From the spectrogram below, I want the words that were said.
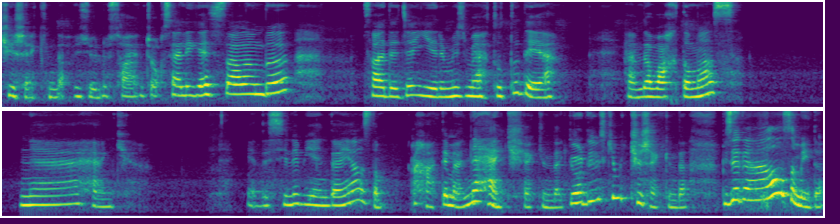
K şəklində üzülü sayın çox səliqəsiz alındı. Sadəcə yerimiz məhduddur deyə. Həm də vaxtımız nəhəng. Yəni silib yenidən yazdım. Aha, deməli nəhəng şəklində. Gördüyünüz kimi 2 şəklində. Bizə də nə lazım idi?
